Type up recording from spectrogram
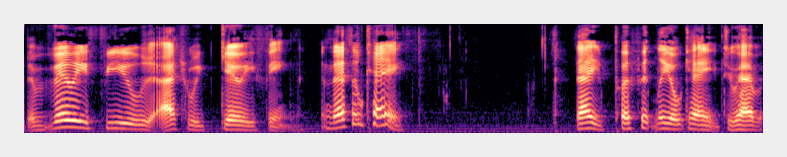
The very few actually scary things. And that's okay. That is perfectly okay to have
